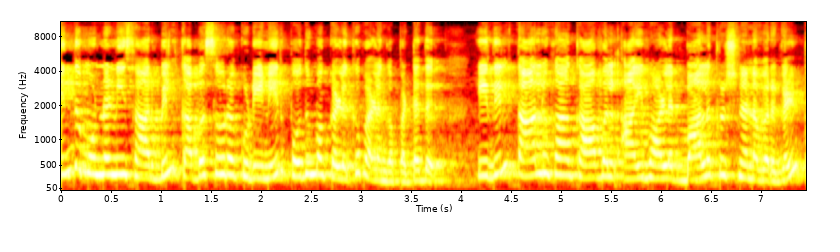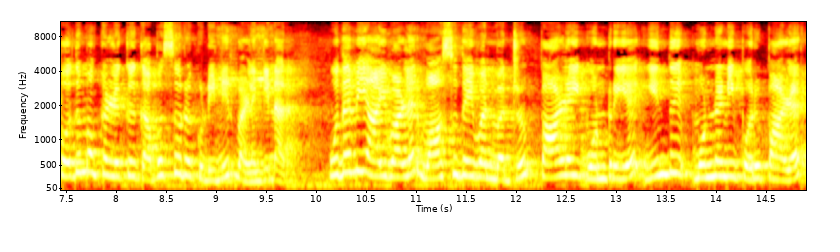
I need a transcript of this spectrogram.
இந்து முன்னணி சார்பில் கபசூர குடிநீர் பொதுமக்களுக்கு வழங்கப்பட்டது. இதில் தாலுகா காவல் ஆய்வாளர் பாலகிருஷ்ணன் அவர்கள் பொதுமக்களுக்கு கபசூர குடிநீர் வழங்கினார். உதவி ஆய்வாளர் வாசுதேவன் மற்றும் பாளை ஒன்றிய இந்து முன்னணி பொறுப்பாளர்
